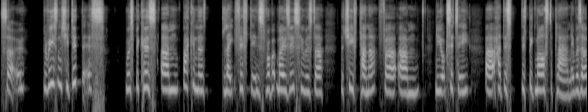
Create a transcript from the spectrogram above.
So the reason she did this was because um, back in the late 50s, Robert Moses, who was the, the chief planner for um, New York City, uh, had this, this big master plan. It was a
